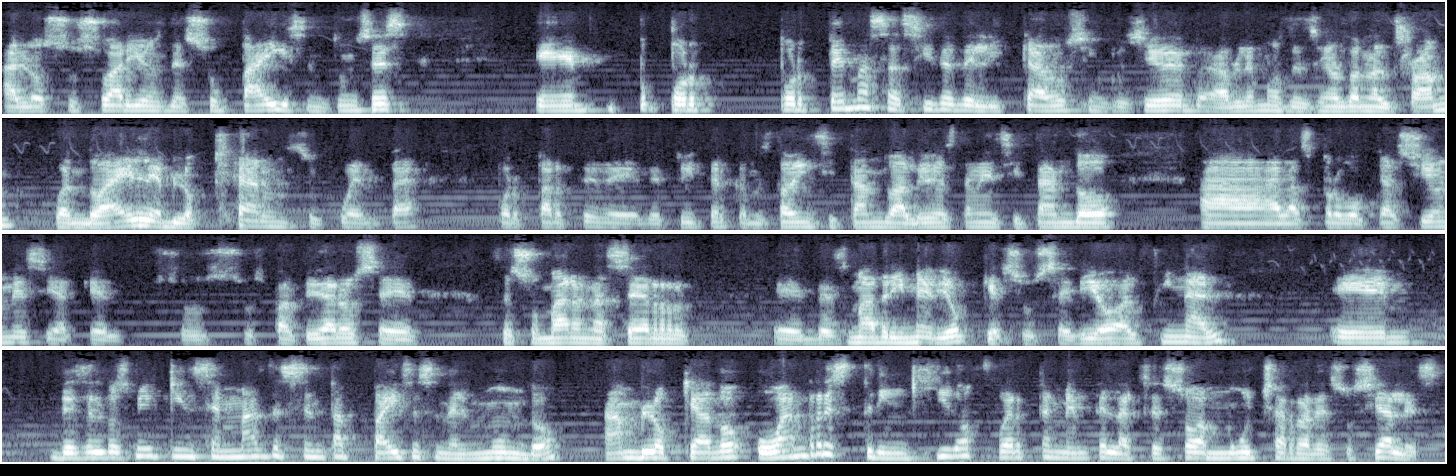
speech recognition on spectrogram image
a los usuarios de su país. Entonces, eh, por, por temas así de delicados, inclusive hablemos del señor Donald Trump, cuando a él le bloquearon su cuenta por parte de, Twitter, cuando estaba incitando al odio, estaba incitando a, las provocaciones y a que sus, partidarios se, se sumaran a hacer eh, desmadre y medio, que sucedió al final. Eh, desde el 2015, más de 60 países en el mundo han bloqueado o han restringido fuertemente el acceso a muchas redes sociales.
